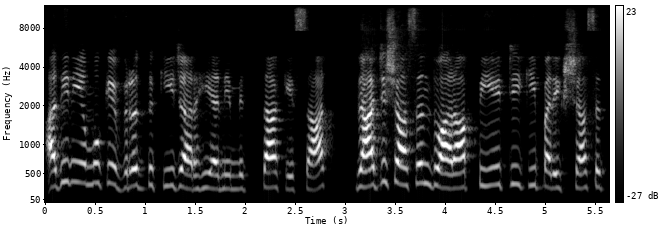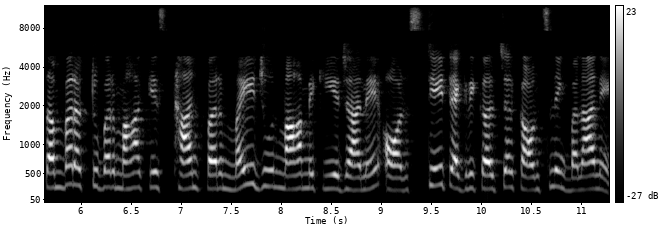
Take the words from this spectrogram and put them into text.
अधिनियमों के विरुद्ध की जा रही अनियमितता के साथ राज्य शासन द्वारा पीएटी की परीक्षा सितंबर, अक्टूबर माह के स्थान पर मई, जून माह में किए जाने और स्टेट एग्रीकल्चर काउंसलिंग बनाने,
